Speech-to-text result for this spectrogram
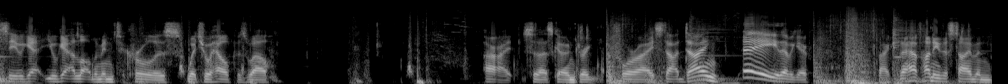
So you'll get you'll get a lot of them into crawlers, which will help as well. All right, so let's go and drink before I start dying. Hey, there we go. Right, can I have honey this time and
